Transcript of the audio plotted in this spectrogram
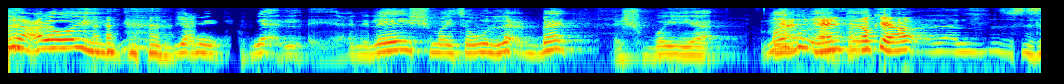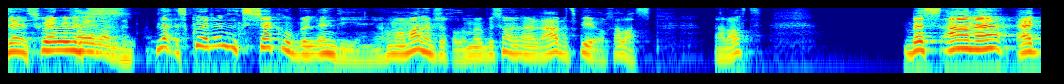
أنا على وجهي. يعني لا يعني ليش ما يسوون لعبة شوية؟ ما يعني, أقول يعني. أوكي آه، زين سكوير انكس. لا سكوير انكس شاكوا بالاندي يعني هم ما لهم شغل هم يبيسون الألعاب تبيعوا خلاص. عرفت؟ بس أنا أق...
